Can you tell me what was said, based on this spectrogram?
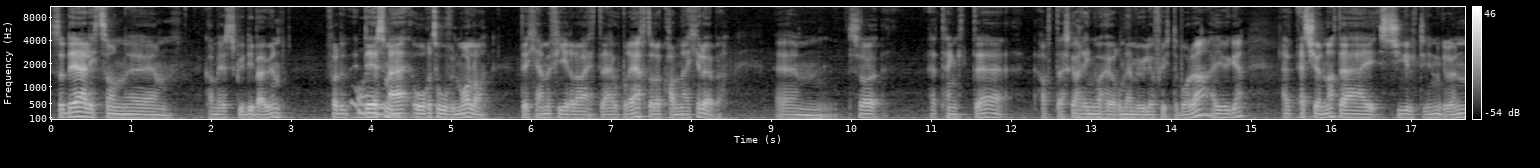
Så det er litt sånn eh, Kan vi skudd i baugen? For det, det som er årets hovedmål, da, det kommer fire dager etter jeg er operert, og da kan jeg ikke løpe. Um, så jeg tenkte at jeg skal ringe og høre om det er mulig å flytte på det ei uke. Jeg, jeg skjønner at det er ei syltynn grunn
